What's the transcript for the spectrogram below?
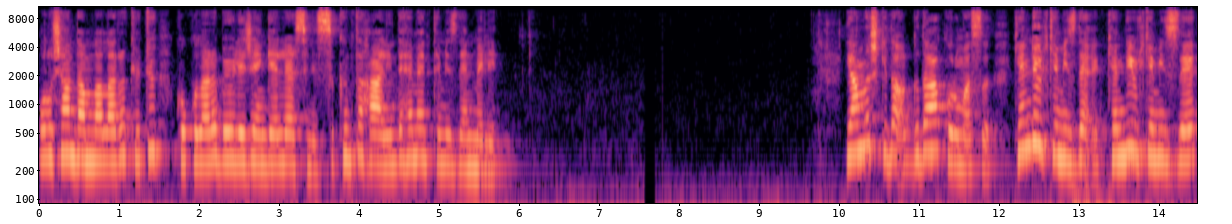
oluşan damlaları, kötü kokuları böylece engellersiniz. Sıkıntı halinde hemen temizlenmeli. Yanlış gıda, gıda koruması. Kendi ülkemizde kendi ülkemizde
